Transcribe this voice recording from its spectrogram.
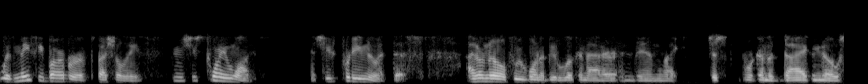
with Maycee Barber, especially, I mean, she's 21 and she's pretty new at this. I don't know if we want to be looking at her and being like, just we're going to diagnose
